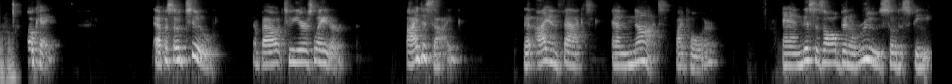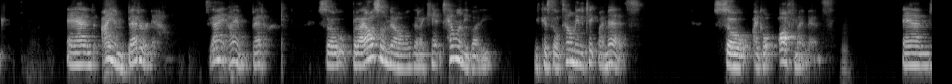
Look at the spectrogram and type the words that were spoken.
Uh-huh. Okay. Episode two, about two years later, I decide that I, in fact, am not bipolar. And this has all been a ruse, so to speak. And I am better now. See, I, I am better. So, but I also know that I can't tell anybody because they'll tell me to take my meds. So I go off my meds. And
